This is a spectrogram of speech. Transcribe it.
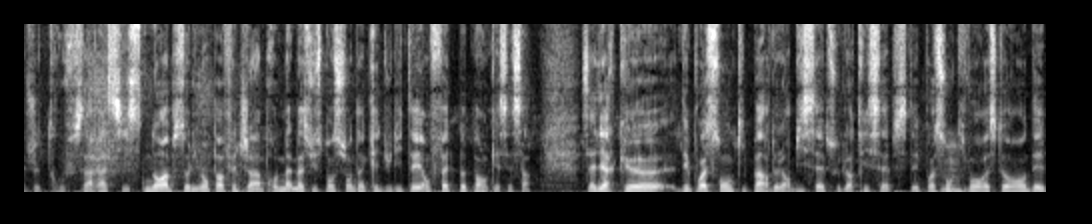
je trouve ça raciste. Non, absolument pas. En fait, j'ai un problème. Ma suspension d'incrédulité, en fait, peut pas encaisser ça. C'est-à-dire que des poissons qui partent de leur biceps ou de leur triceps, des poissons Mhm. qui vont au restaurant, des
